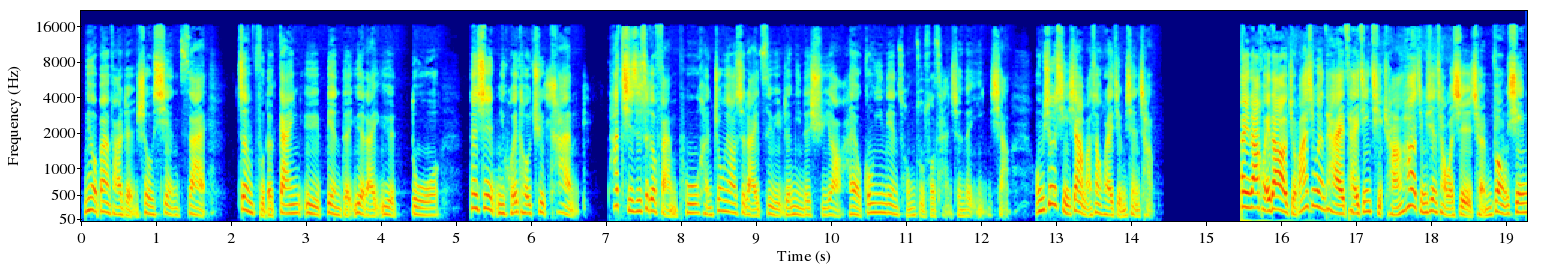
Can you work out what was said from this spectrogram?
没有办法忍受现在政府的干预变得越来越多。但是你回头去看，它其实这个反扑很重要，是来自于人民的需要，还有供应链重组所产生的影响。我们休息一下，马上回来节目现场。欢迎大家回到九八新闻台财经起床号节目现场，我是陈凤欣。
